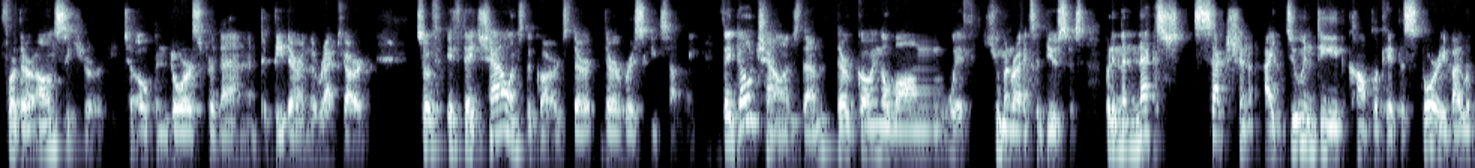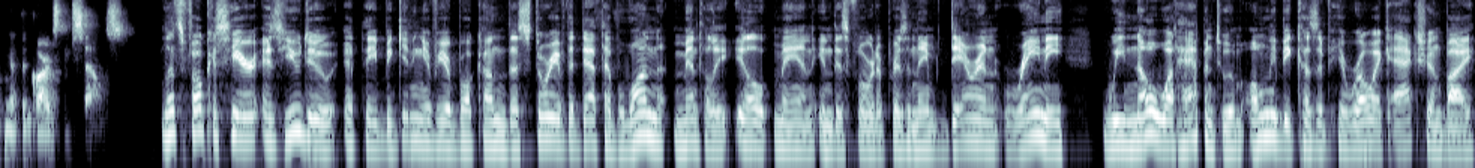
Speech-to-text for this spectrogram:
for their own security to open doors for them and to be there in the rec yard. So if, if they challenge the guards they're they're risking something. If they don't challenge them they're going along with human rights abuses. But in the next section i do indeed complicate the story by looking at the guards themselves Let's focus here, as you do at the beginning of your book, on the story of the death of one mentally ill man in this Florida prison named Darren Rainey. We know what happened to him only because of heroic action by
